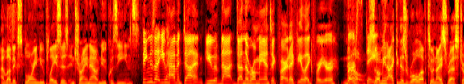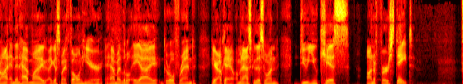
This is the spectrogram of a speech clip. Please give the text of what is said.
I love exploring new places and trying out new cuisines. Things that you haven't done. You have not done the romantic part, I feel like, for your No. first date. So, I mean, I can just roll up to a nice restaurant and then have my, I guess, my phone here and have my little AI girlfriend. Here, okay, I'm going to ask you this one. Do you kiss on a first date?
